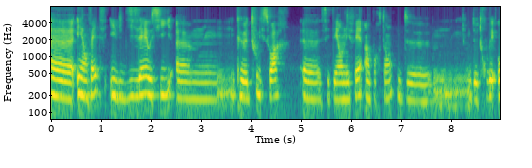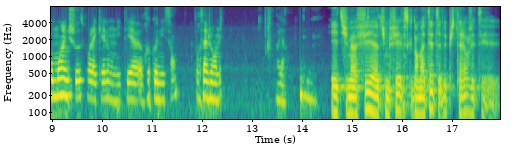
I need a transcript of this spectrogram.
Euh, et en fait, il disait aussi euh, que tous les soirs, euh, c'était en effet important de, de trouver au moins une chose pour laquelle on était reconnaissant pour sa journée. Voilà. Et tu m'as fait, euh, tu me fais, parce que dans ma tête, depuis tout à l'heure, j'étais,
